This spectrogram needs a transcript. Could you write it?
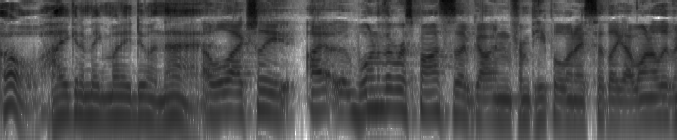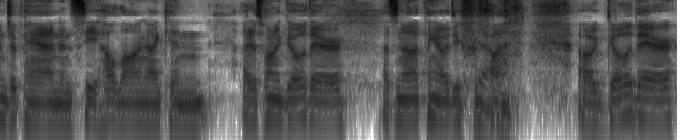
oh, how are you going to make money doing that? Uh, well, actually, I, one of the responses I've gotten from people when I said like I want to live in Japan and see how long I can, I just want to go there. That's another thing I would do for fun. I would go there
